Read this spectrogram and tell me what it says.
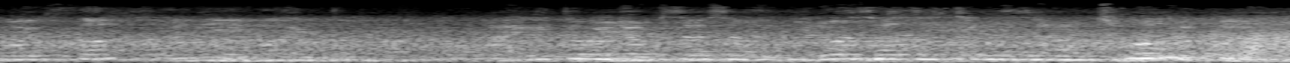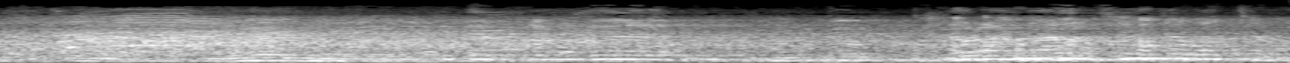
멋있어? 아니 아이돌 역사상 이런 사진 찍는 사람 처음일 거야. 저희도 근데 방금 방금 너랑 나랑 한번 손 잡았잖아.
